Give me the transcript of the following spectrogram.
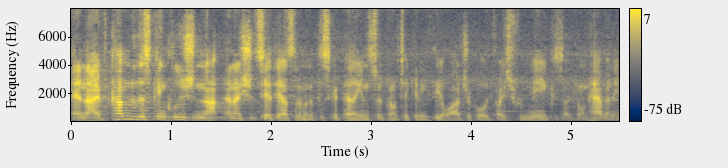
And I've come to this conclusion, not, and I should say at the outset, I'm an Episcopalian, so don't take any theological advice from me because I don't have any.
